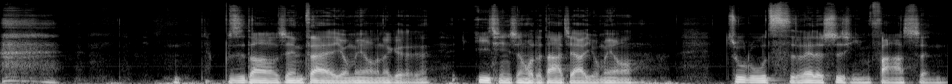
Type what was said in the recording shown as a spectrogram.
不知道现在有没有那个疫情生活的大家有没有诸如此类的事情发生，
